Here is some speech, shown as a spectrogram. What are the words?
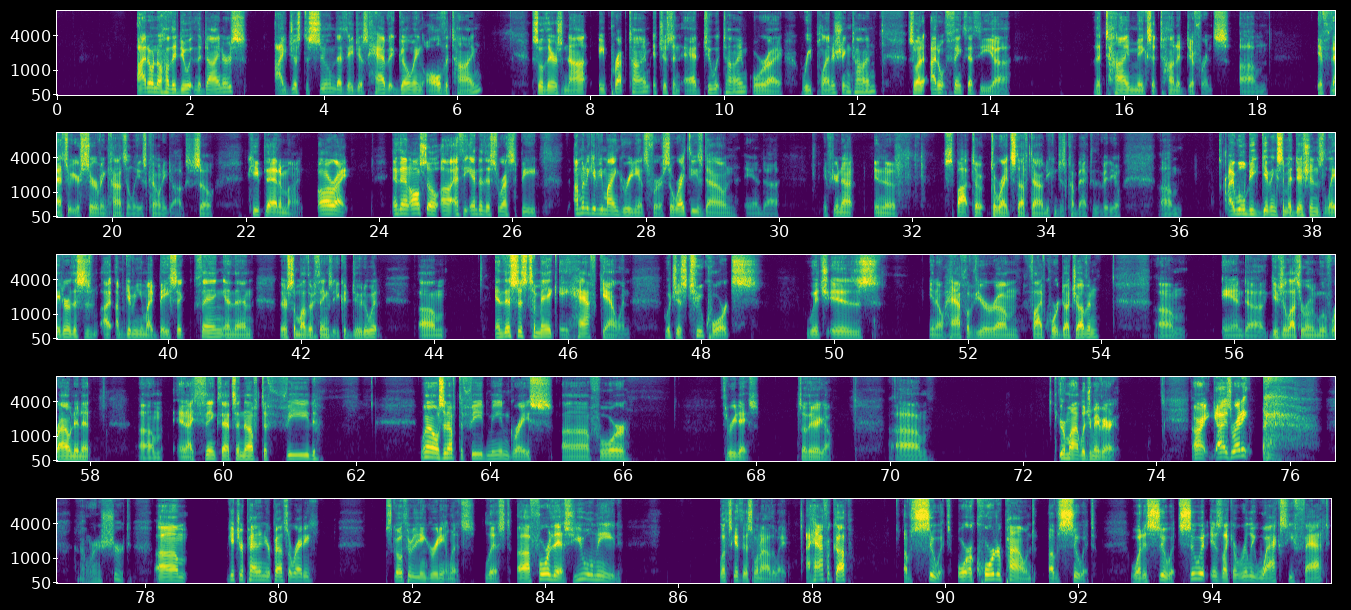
I don't know how they do it in the diners. I just assume that they just have it going all the time. So there's not a prep time. It's just an add to it time or a replenishing time. So I, I don't think that the uh, the time makes a ton of difference um, if that's what you're serving constantly as coney dogs. So keep that in mind. All right. And then also uh, at the end of this recipe, I'm going to give you my ingredients first. So write these down. And uh, if you're not in the spot to, to write stuff down, you can just come back to the video. Um, I will be giving some additions later. This is, I, am giving you my basic thing. And then there's some other things that you could do to it. Um, and this is to make a half gallon, which is two quarts, which is, you know, half of your um, five quart Dutch oven um, and uh, gives you lots of room to move around in it. Um, and I think that's enough to feed. Well, it's enough to feed me and Grace uh, for three days. So there you go. Um, your mileage may vary. All right, guys, ready? I'm not wearing a shirt. Um, get your pen and your pencil ready. Let's go through the ingredient list. List uh, for this, you will need. Let's get this one out of the way. A half a cup of suet or a quarter pound of suet, What is suet? Suet is like a really waxy fat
